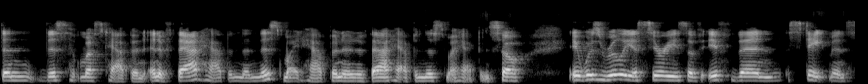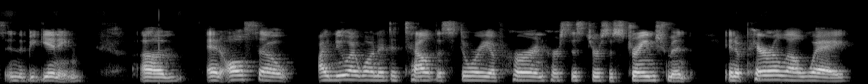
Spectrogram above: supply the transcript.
then this must happen, and if that happened, then this might happen, and if that happened, this might happen. So it was really a series of if then statements in the beginning, um, and also I knew I wanted to tell the story of her and her sister's estrangement in a parallel way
